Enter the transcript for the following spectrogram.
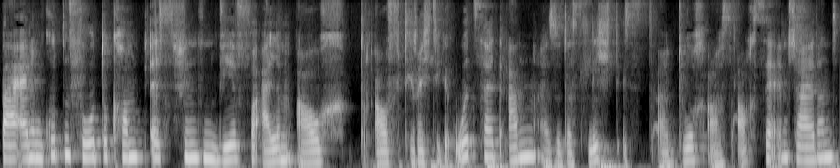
bei einem guten Foto kommt es, finden wir, vor allem auch auf die richtige Uhrzeit an. Also das Licht ist äh, durchaus auch sehr entscheidend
